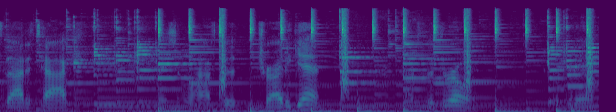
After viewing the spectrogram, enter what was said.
gets that attack. Mason will have to try it again. After the throw in. It in.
